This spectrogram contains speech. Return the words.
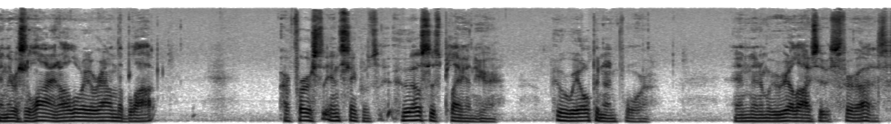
and there was a line all the way around the block. Our first instinct was, who else is playing here? Who are we opening for? And then we realized it was for us.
